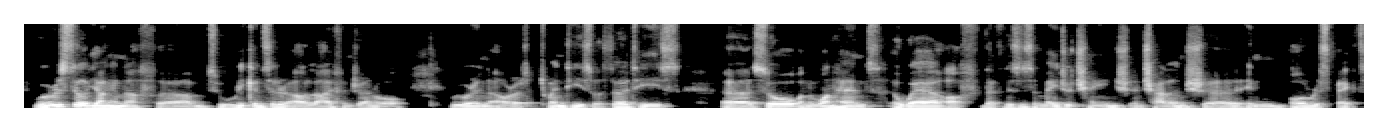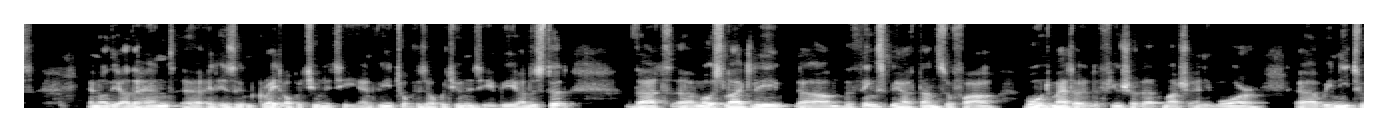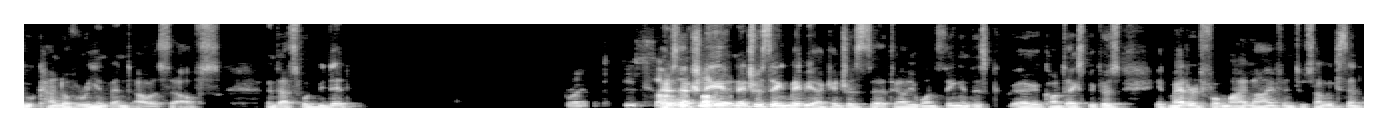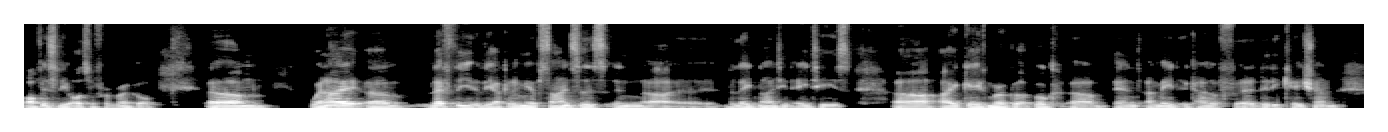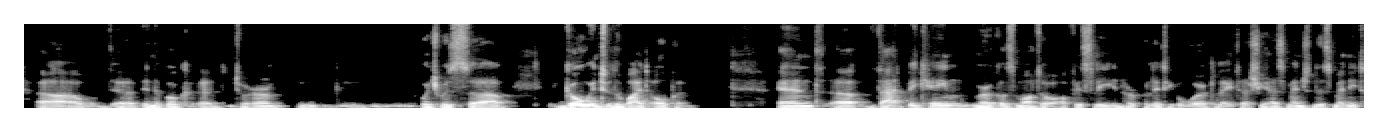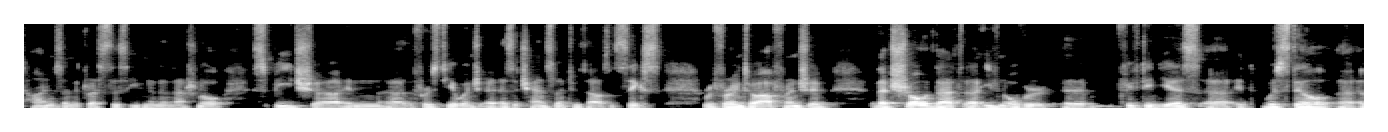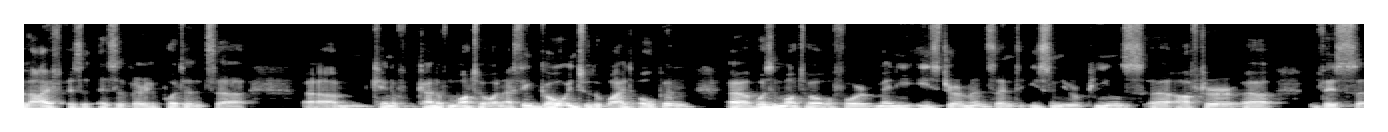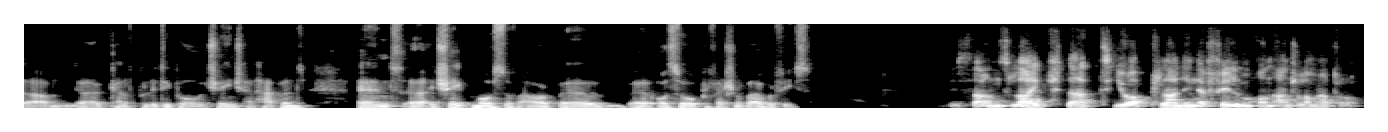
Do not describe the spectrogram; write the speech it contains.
we were still young enough um, to reconsider our life in general. We were in our 20s or 30s. Uh, so on the one hand, aware of that this is a major change and challenge uh, in all respects. And on the other hand, uh, it is a great opportunity. And we took this opportunity. We understood that uh, most likely um, the things we have done so far won't matter in the future that much anymore. Uh, we need to kind of reinvent ourselves. And that's what we did. Great. There's actually an interesting, maybe I can just uh, tell you one thing in this uh, context because it mattered for my life and to some extent, obviously also for Merkel. Um, when I um, left the, the Academy of Sciences in uh, the late 1980s, uh, I gave Merkel a book um, and I made a kind of uh, dedication uh, uh, in the book uh, to her, which was Go into the Wide Open. And uh, that became Merkel's motto, obviously, in her political work later. She has mentioned this many times and addressed this even in a national speech uh, in uh, the first year when she, as a chancellor in 2006, referring to our friendship, that showed that uh, even over uh, 15 years, uh, it was still alive as as a very important um, kind of kind of motto. And I think go into the wide open uh, was a motto for many East Germans and Eastern Europeans uh, after uh, this um, uh, kind of political change had happened. And uh, it shaped most of our uh, also professional biographies. This sounds like that you are planning a film on Angela Merkel.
